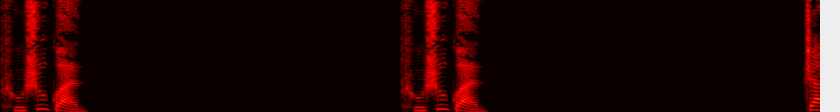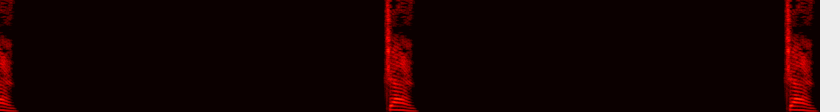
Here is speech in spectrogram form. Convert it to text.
图书馆，图书馆。站，站，站，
